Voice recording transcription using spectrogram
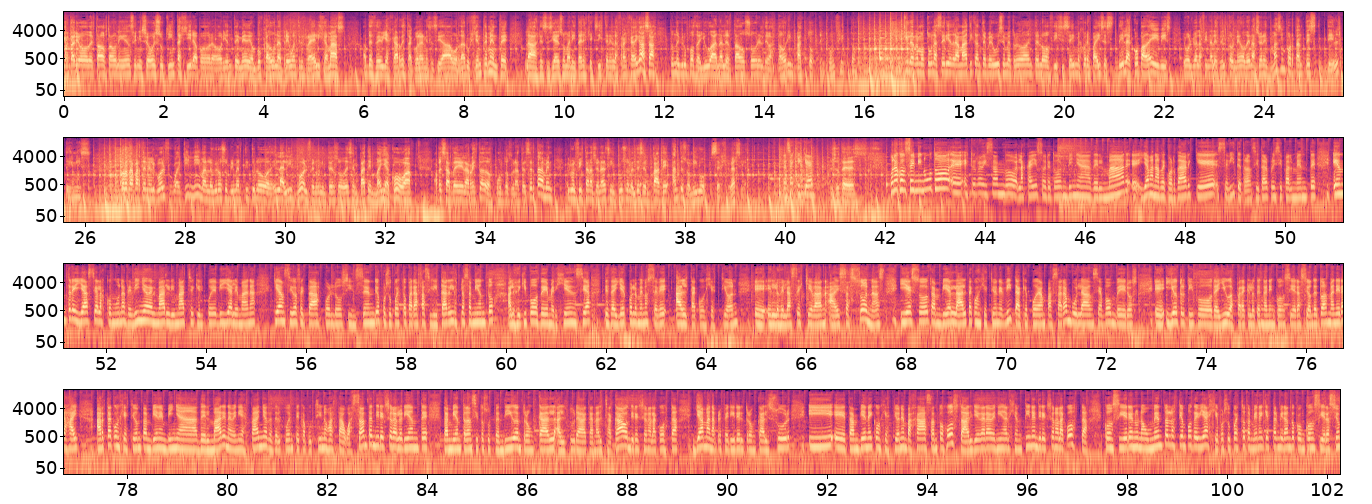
El secretario de Estado estadounidense inició hoy su quinta gira por Oriente Medio en busca de una tregua entre Israel y Hamas. Antes de viajar destacó la necesidad de abordar urgentemente las necesidades humanitarias que existen en la franja de Gaza, donde grupos de ayuda han alertado sobre el devastador impacto del conflicto. Chile remontó una serie dramática ante Perú y se metió entre los 16 mejores países de la Copa Davis y volvió a las finales del torneo de naciones más importantes del tenis. Por otra parte, en el golf, Joaquín Niman logró su primer título de la League Golf en un intenso desempate en Mayacoba. A pesar de la resta de dos puntos durante el certamen, el golfista nacional se impuso en el desempate ante su amigo Sergio García. Gracias, Quique. Gracias a ustedes. Una con seis minutos, eh, estoy revisando las calles, sobre todo en Viña del Mar. Eh, llaman a recordar que se evite transitar principalmente entre y hacia las comunas de Viña del Mar, Limache, Quilpue, Villa Alemana, que han sido afectadas por los incendios. Por supuesto, para facilitar el desplazamiento a los equipos de emergencia. Desde ayer, por lo menos, se ve alta congestión eh, en los enlaces que van a esas zonas. Y eso también, la alta congestión evita que puedan pasar ambulancias bomberos eh, y otro tipo de ayudas para que lo tengan en consideración. De todas maneras, hay harta congestión también en Viña del Mar, en Avenida España, desde el puente Capuchinos hasta Aguasanta en dirección al oriente. También tránsito suspendido en Troncal, altura Canal Chacao, en dirección a la costa. Llaman a preferir el Troncal Sur. Y eh, también hay congestión en Bajada Santos Osa al llegar a Avenida Argentina en dirección a la costa. Consideren un aumento en los tiempos de viaje. Por supuesto, también hay que estar mirando con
